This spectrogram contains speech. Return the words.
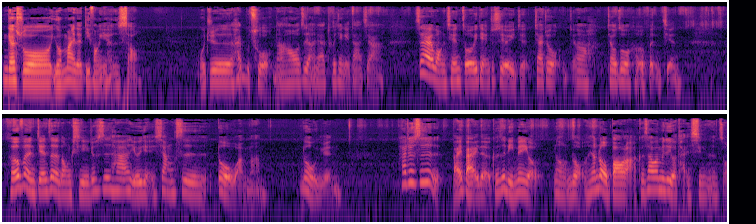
应该说有卖的地方也很少，我觉得还不错。然后这两家推荐给大家。再往前走一点，就是有一家就啊叫做河粉煎。河粉煎这个东西，就是它有一点像是肉丸嘛，肉圆。它就是白白的，可是里面有那种肉，很像肉包啦。可是它外面就有弹性的那种，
